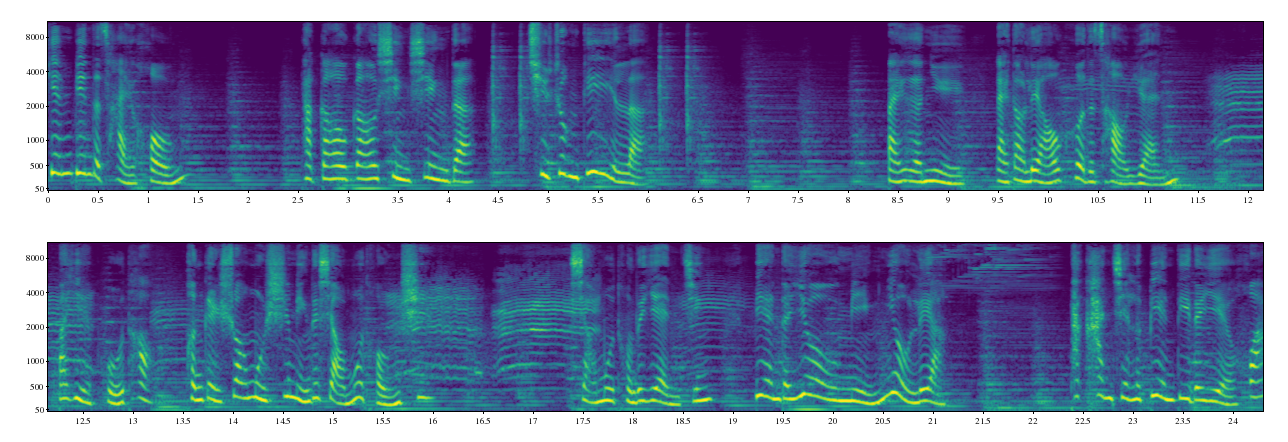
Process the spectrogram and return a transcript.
天边的彩虹。他高高兴兴的去种地了。白鹅女来到辽阔的草原，把野葡萄捧给双目失明的小牧童吃。小牧童的眼睛变得又明又亮，他看见了遍地的野花。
